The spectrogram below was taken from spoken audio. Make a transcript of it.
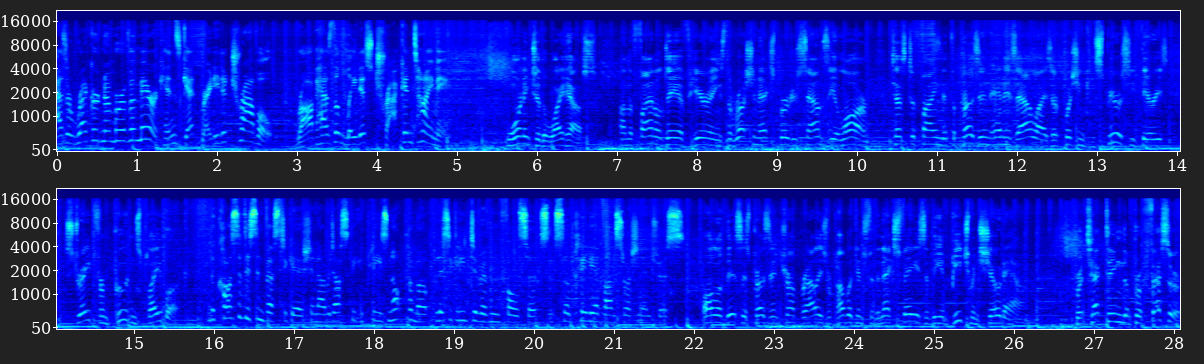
as a record number of Americans get ready to travel. Rob has the latest track and timing. Warning to the White House. On the final day of hearings, the Russian expert who sounds the alarm, testifying that the president and his allies are pushing conspiracy theories straight from Putin's playbook. In the course of this investigation, I would ask that you please not promote politically driven falsehoods that so clearly advance Russian interests. All of this as President Trump rallies Republicans for the next phase of the impeachment showdown. Protecting the professor.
